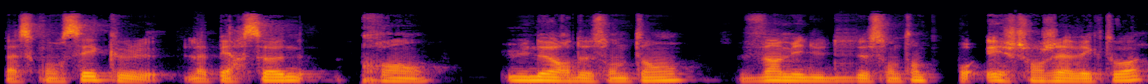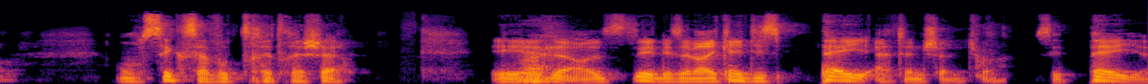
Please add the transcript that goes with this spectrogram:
Parce qu'on sait que la personne prend une heure de son temps, 20 minutes de son temps pour échanger avec toi. On sait que ça vaut très très cher. Et les Américains ils disent pay attention, tu vois. C'est pay,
